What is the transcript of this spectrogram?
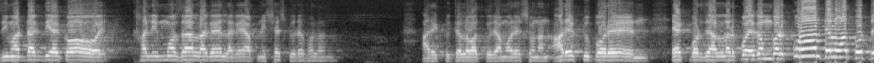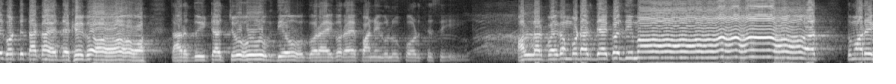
জিমার ডাক দিয়ে কয় খালি মজা লাগায় লাগায় আপনি শেষ করে ফেলান। আর একটু তেলাওয়াত করে আমারে শোনান, আর একটু পড়েন। এক পর্যায়ে আল্লাহর পয়গম্বর কোরআন তেলাওয়াত করতে করতে তাকায় দেখে গ, তার দুইটা চোখ দিয়েও গড়ায় গড়ায় পানিগুলো পড়তেছি। আল্লাহর পয়গম্বর ডাক কয় জিমাত তোমারে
